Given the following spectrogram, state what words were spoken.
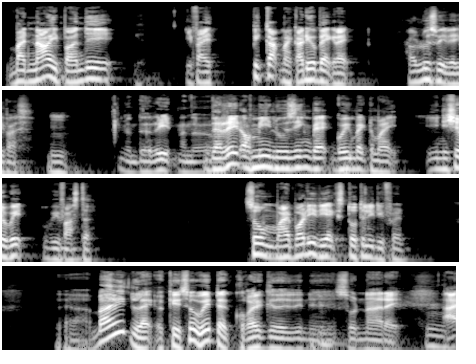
But now if I if I pick up my cardio back, right, I'll lose weight very fast. Mm. And the rate and the The rate of me losing back, going back to my initial weight will be faster. So my body reacts totally different. Yeah, but I mean like okay, so weight குறைக்குதுன்னு சொன்னா right. I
